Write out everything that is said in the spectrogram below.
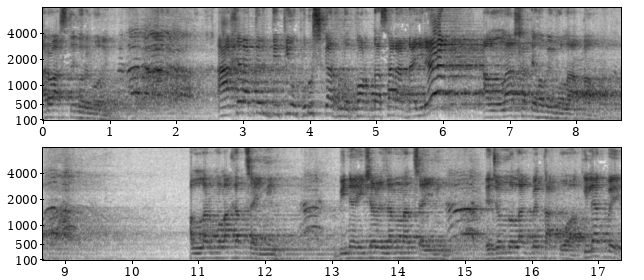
আরও আস্তে করে বলেন। আখেরাতের দ্বিতীয় পুরস্কার হলো পর্দা ছাড়া ডাইরেক্ট আল্লাহর সাথে হবে মোলাকাত। আল্লাহর মোলাকাত চাইনি। বিনা হিসাবে জান্নাত চাইনি। এজন্য লাগবে তাকওয়া। কি লাগবে?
